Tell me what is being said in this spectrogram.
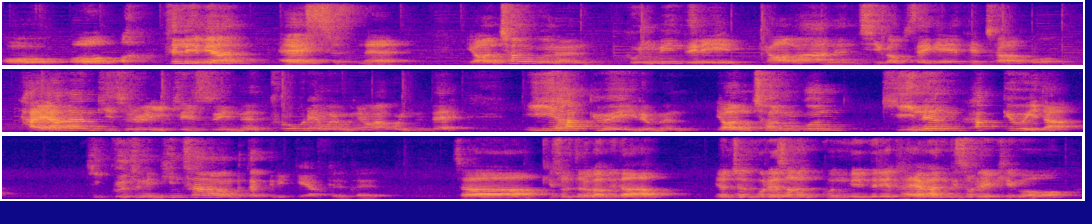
O, O, 틀리면 X. X. 네. 연천군은 군민들이 변화하는 직업 세계에 대처하고 다양한 기술을 익힐 수 있는 프로그램을 운영하고 있는데 이 학교의 이름은 연천군 기능학교이다. 히- 군수님 힌트 하나만 부탁드릴게요. 그럴까요? 자, 기술 들어갑니다. 연천군에서는 군민들이 다양한 기술을 익히고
